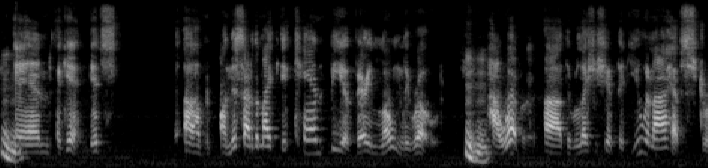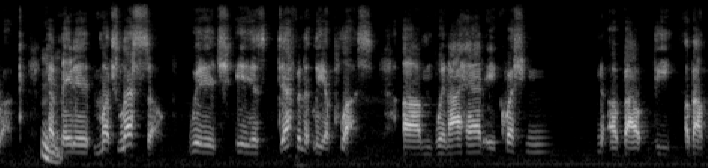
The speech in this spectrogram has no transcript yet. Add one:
Mm-hmm. And again, it's um, on this side of the mic. It can be a very lonely road. Mm-hmm. However, uh, the relationship that you and I have struck have Mhm. made it much less so, which is definitely a plus. Um, when I had a question about the about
